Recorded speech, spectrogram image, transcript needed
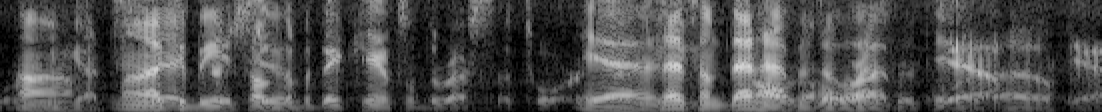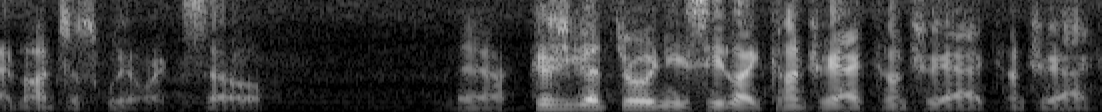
or Oh, he got well, that sick could be or it, something. too. But they canceled the rest of the tour. Yeah, Like, that's he- some that happens a lot. rest of the tour. Yeah, Oh, yeah, not just Wheeling. So yeah. because you go through and you see like country act, country act, country act,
